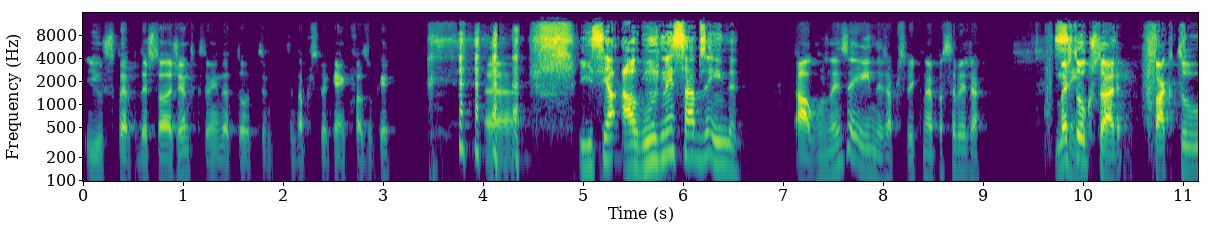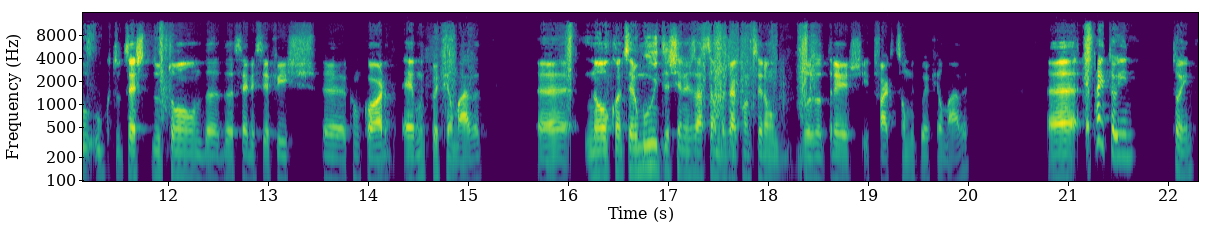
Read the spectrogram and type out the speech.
E os superpoderes de toda a gente, que eu ainda estou a ten- tentar perceber quem é que faz o quê. Uh, E isso alguns nem sabes ainda. alguns nem sei ainda, já percebi que não é para saber já. Mas Sim. estou a gostar. De facto, o que tu disseste do tom da, da série ser fixe, eh, concordo. É muito bem filmada. Eh, não aconteceram muitas cenas de ação, mas já aconteceram duas ou três e de facto são muito bem filmadas. Uh, epá, estou indo. Estou indo.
